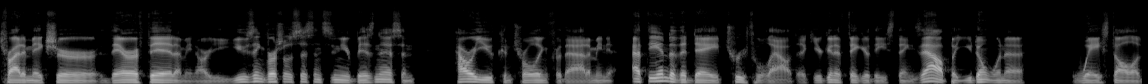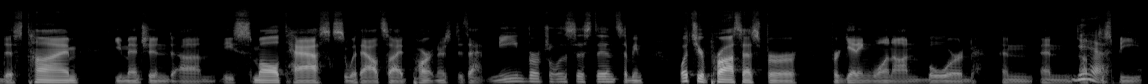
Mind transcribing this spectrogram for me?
try to make sure they're a fit? I mean, are you using virtual assistants in your business and how are you controlling for that? I mean, at the end of the day, truth will out. Like you're going to figure these things out, but you don't want to waste all of this time. You mentioned um, these small tasks with outside partners. Does that mean virtual assistants? I mean, what's your process for for getting one on board and and yeah. up to speed?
